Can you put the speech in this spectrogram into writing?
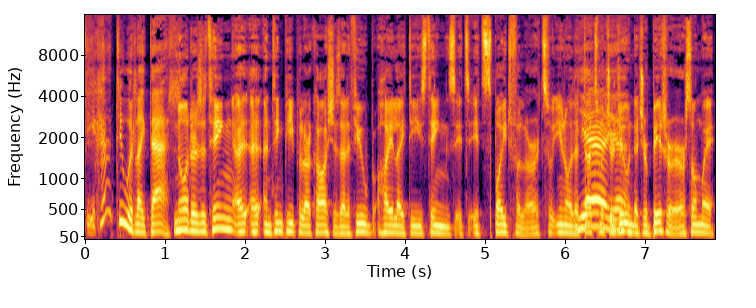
you can't do it like that. No, there's a thing, I, I- think people are cautious that if you highlight these things, it's it's spiteful or it's you know that that's what you're yeah. doing, that you're bitter or some way.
